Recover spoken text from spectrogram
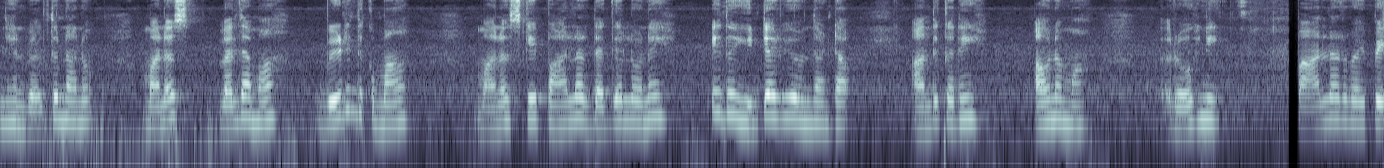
నేను వెళ్తున్నాను. మనోజ్ వెళ్దామా? వేడిందుకమ్మా? మనోజ్కి పార్లర్ దగ్గరలోనే ఏదో ఇంటర్వ్యూ ఉందంట. అందుకని అవునమ్మా. రోహిణి పార్లర్ వైపే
